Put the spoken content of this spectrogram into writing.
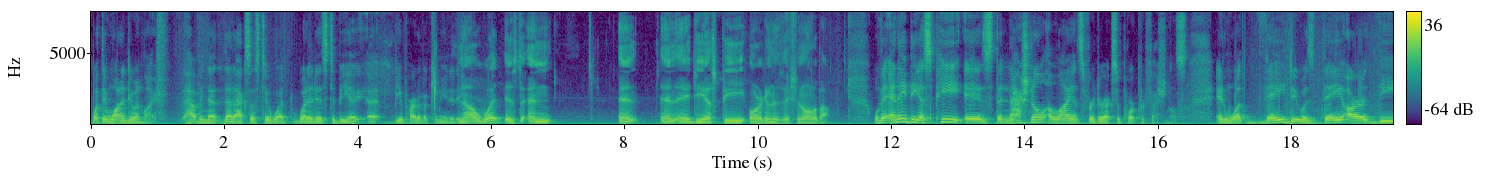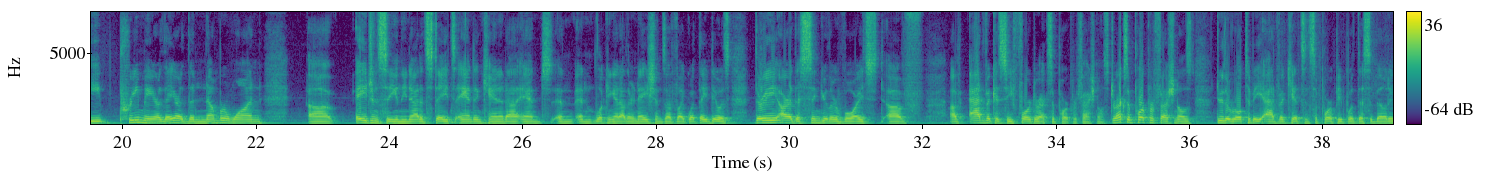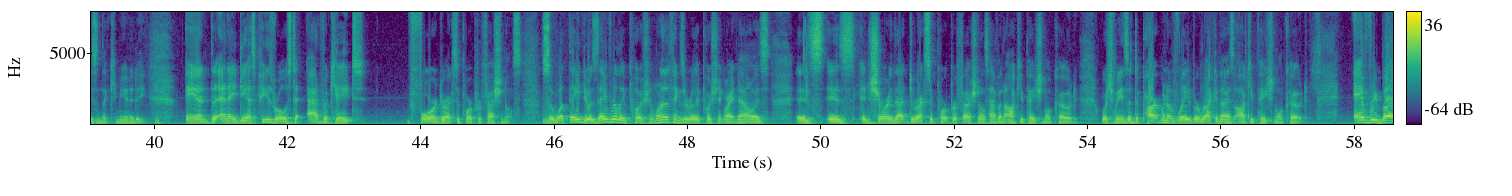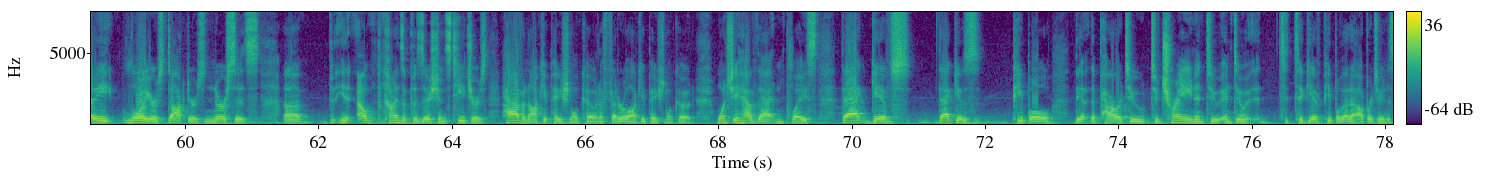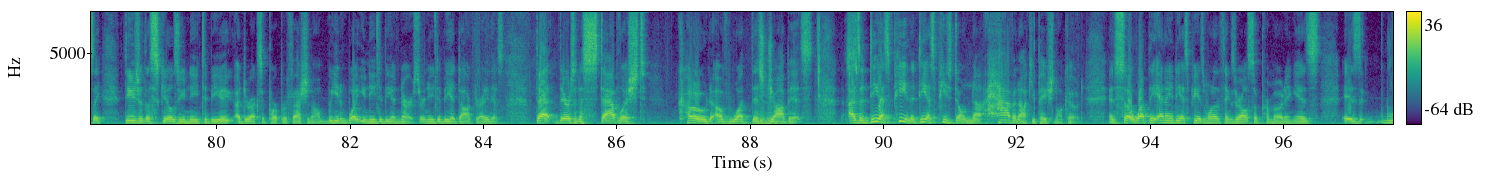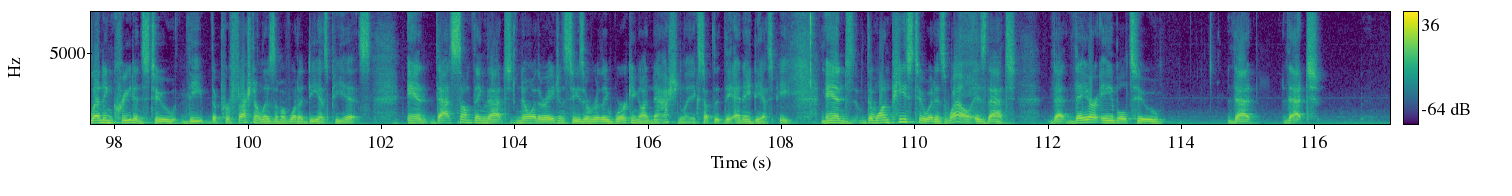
what they want to do in life having that, that access to what, what it is to be a, a be a part of a community Now, what is the N, N, NADSP organization all about? Well, the NADSP is the National Alliance for Direct Support Professionals. And what they do is they are the premier, they are the number one uh, agency in the United States and in Canada and, and, and looking at other nations of like what they do is they are the singular voice of of advocacy for direct support professionals. Direct support professionals do the role to be advocates and support people with disabilities in the community. And the NADSP's role is to advocate for direct support professionals. Mm. So what they do is they really push, and one of the things they're really pushing right now is is is ensuring that direct support professionals have an occupational code, which means a Department of Labor recognized occupational code. Everybody, lawyers, doctors, nurses, uh, all kinds of positions, teachers, have an occupational code, a federal occupational code. Once you have that in place, that gives that gives people the, the power to to train and to and to, to, to give people that opportunity to say these are the skills you need to be a, a direct support professional what you need to be a nurse or need to be a doctor any of this that there's an established code of what this mm-hmm. job is as a DSP, the DSPs do not have an occupational code. And so what the NADSP is one of the things they're also promoting is is lending credence to the the professionalism of what a DSP is. And that's something that no other agencies are really working on nationally except the, the NADSP. And the one piece to it as well is that that they are able to that that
